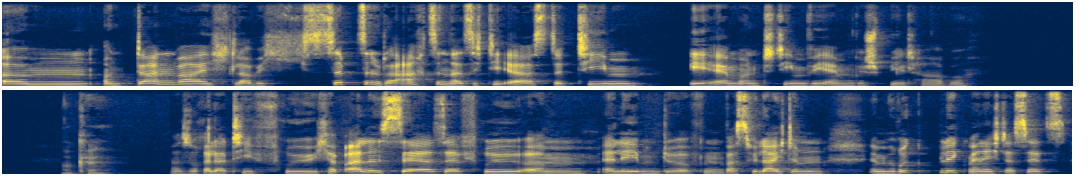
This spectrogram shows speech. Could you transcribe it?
Ähm, und dann war ich, glaube ich, 17 oder 18, als ich die erste Team EM und Team WM gespielt habe. Okay. Also relativ früh. Ich habe alles sehr, sehr früh ähm, erleben dürfen. Was vielleicht im, im Rückblick, wenn ich das jetzt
